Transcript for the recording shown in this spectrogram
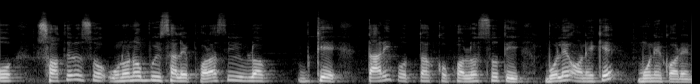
ও সতেরোশো উননব্বই সালে ফরাসি বিপ্লবকে তারই প্রত্যক্ষ ফলশ্রুতি বলে অনেকে মনে করেন।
